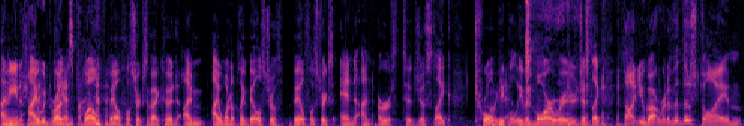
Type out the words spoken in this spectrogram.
I mean, I would run twelve Baleful Strix if I could. I'm I want to play Baleful, Baleful Strix and Unearth to just like troll Oh, yeah. people even more. Where you're just like, thought you got rid of it this time,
